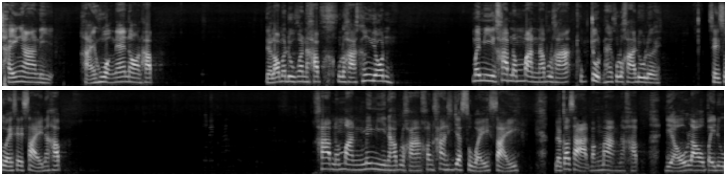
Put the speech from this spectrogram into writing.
ใช้งานนี่หายห่วงแน่นอนครับ เดี๋ยวเรามาดูกันนะครับคุณลูกค้าเครื่องยนต์ ไม่มีคราบน้ำมันนะคุณลูกค้าทุกจุดให้คุณลูกค้าดูเลยสวยๆใสๆนะครับ คราบน้ำมันไม่มีนะครับลูกค้าค่อนข้างที่จะสวยใส แล้วก็สะอาดมากๆนะครับ เดี๋ยวเราไปดู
